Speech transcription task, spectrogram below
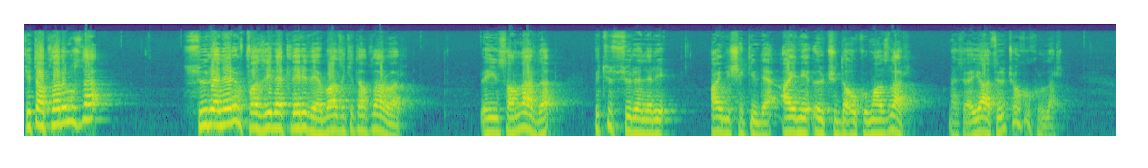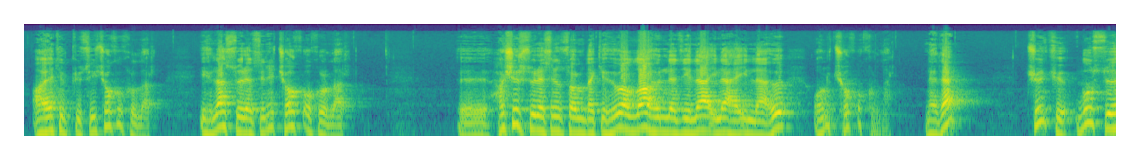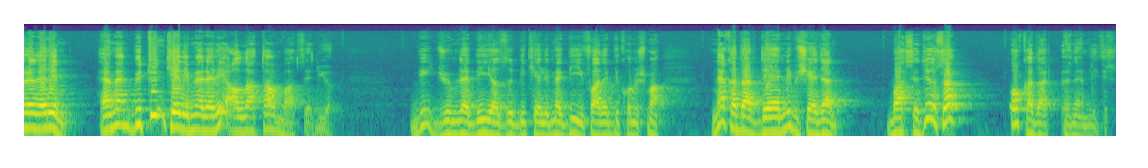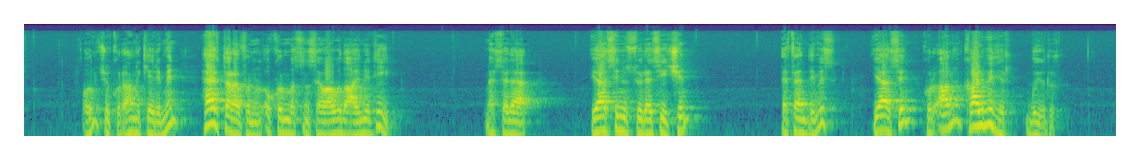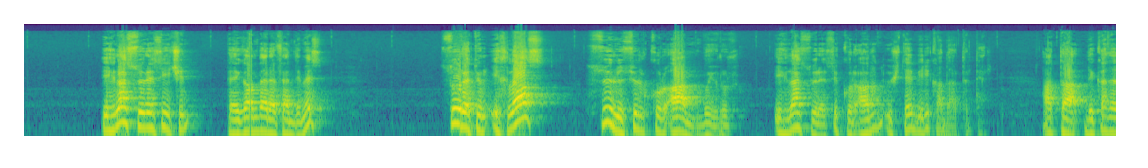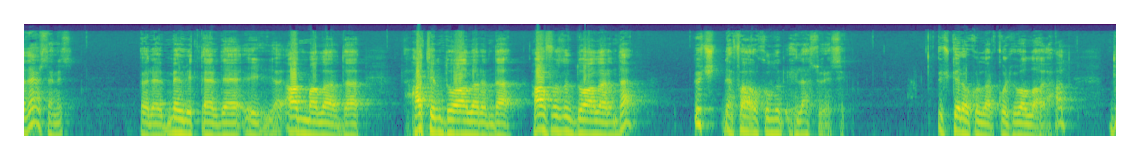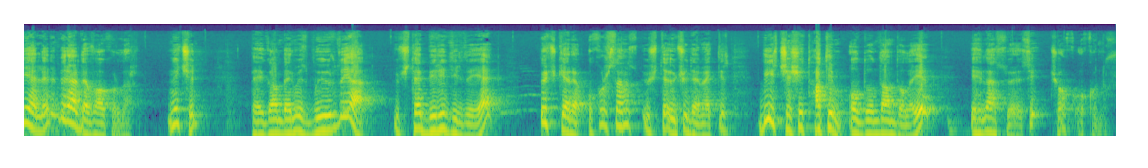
Kitaplarımızda sürelerin faziletleri diye bazı kitaplar var. Ve insanlar da bütün süreleri aynı şekilde, aynı ölçüde okumazlar. Mesela Yasin'i çok okurlar. Ayet-i Kürsü'yü çok okurlar. İhlas suresini çok okurlar. Ee, Haşr suresinin sonundaki Huvallahüllezî la ilahe illahu onu çok okurlar. Neden? Çünkü bu surelerin hemen bütün kelimeleri Allah'tan bahsediyor. Bir cümle, bir yazı, bir kelime, bir ifade, bir konuşma ne kadar değerli bir şeyden bahsediyorsa o kadar önemlidir. Onun için Kur'an-ı Kerim'in her tarafının okunmasının sevabı da aynı değil. Mesela Yasin suresi için Efendimiz Yasin Kur'an'ın kalbidir buyurur. İhlas suresi için Peygamber Efendimiz Suretül İhlas Sülüsül Kur'an buyurur. İhlas suresi Kur'an'ın üçte biri kadardır der. Hatta dikkat ederseniz böyle mevlitlerde, e, anmalarda, hatim dualarında, hafızlık dualarında üç defa okunur İhlas suresi. Üç kere okurlar Kul huvallahu ehad. Diğerleri birer defa okurlar. Niçin? Peygamberimiz buyurdu ya üçte biridir diye. Üç kere okursanız üçte üçü demektir. Bir çeşit hatim olduğundan dolayı İhlas suresi çok okunur.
